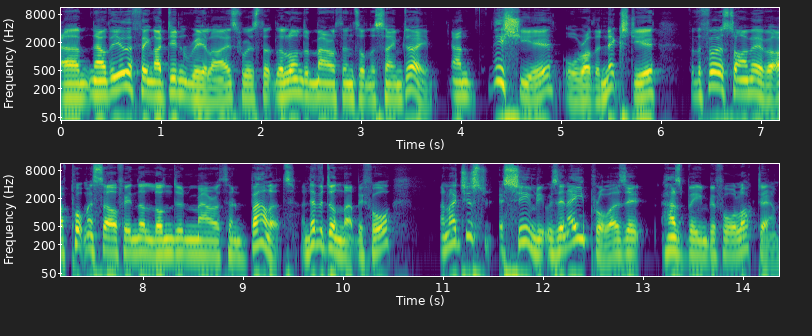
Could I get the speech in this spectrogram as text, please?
Um, now, the other thing I didn't realise was that the London Marathon's on the same day. And this year, or rather next year, for the first time ever, I've put myself in the London Marathon ballot. I've never done that before. And I just assumed it was in April, as it has been before lockdown.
